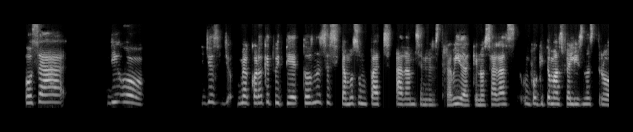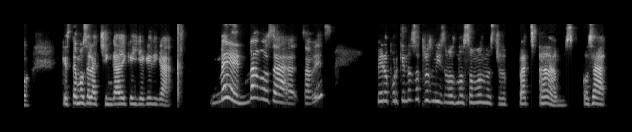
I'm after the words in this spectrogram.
o sea, digo, yo, me acuerdo que tuiteé, todos necesitamos un patch Adams en nuestra vida, que nos hagas un poquito más feliz nuestro, que estemos de la chingada y que llegue y diga, ven, vamos a, ¿sabes? Pero ¿por qué nosotros mismos no somos nuestro patch Adams? O sea,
